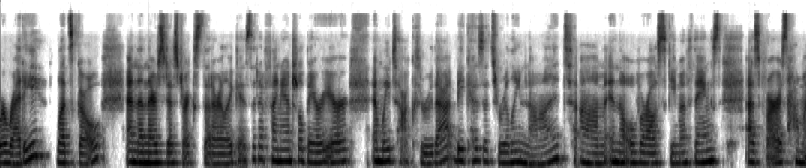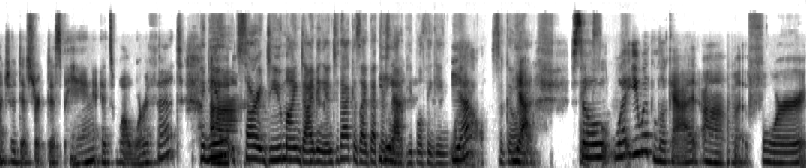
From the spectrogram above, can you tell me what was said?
we're ready, let's go. And then there's districts that are like, is it a financial barrier? And we talk through that because it's really not um, in the overall scheme of things. As far as how much a district is paying, it's well worth it. Can you, um, sorry, do you mind diving into that? Because I bet there's yeah. a lot of people thinking, wow. Yeah. So go yeah. ahead. So, Thanks. what you would look at um, for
